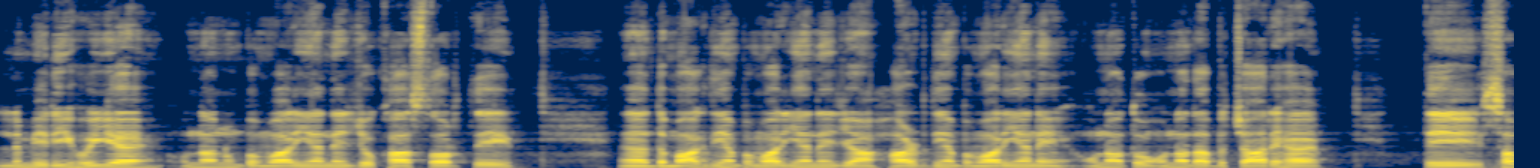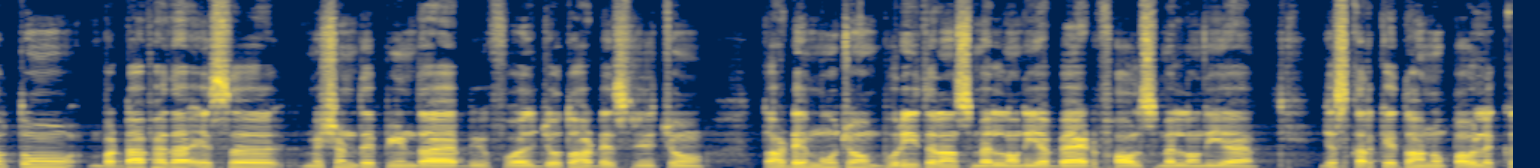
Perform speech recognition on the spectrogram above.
ਲੰਮੇਰੀ ਹੋਈ ਹੈ, ਉਹਨਾਂ ਨੂੰ ਬਿਮਾਰੀਆਂ ਨੇ ਜੋ ਖਾਸ ਤੌਰ ਤੇ ਦਿਮਾਗ ਦੀਆਂ ਬਿਮਾਰੀਆਂ ਨੇ ਜਾਂ ਹਾਰਟ ਦੀਆਂ ਬਿਮਾਰੀਆਂ ਨੇ, ਉਹਨਾਂ ਤੋਂ ਉਹਨਾਂ ਦਾ ਬਚਾਅ ਰਿਹਾ ਹੈ। ਤੇ ਸਭ ਤੋਂ ਵੱਡਾ ਫਾਇਦਾ ਇਸ ਮਿਸ਼ਰਣ ਦੇ ਪੀਣ ਦਾ ਹੈ ਵੀ ਜੋ ਤੁਹਾਡੇ ਸਰੀਰ ਚੋਂ, ਤੁਹਾਡੇ ਮੂੰਹ ਚੋਂ ਬੁਰੀ ਤਰ੍ਹਾਂ ਸਮੈਲ ਆਉਂਦੀ ਹੈ ਬੈਡ ਫਾਲ ਸਮੈਲ ਆਉਂਦੀ ਹੈ। ਜਿਸ ਕਰਕੇ ਤੁਹਾਨੂੰ ਪਬਲਿਕ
